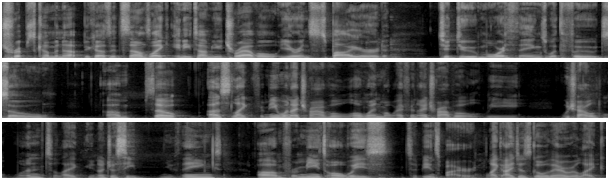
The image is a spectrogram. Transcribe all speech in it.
trips coming up? Because it sounds like anytime you travel, you're inspired to do more things with food. So Um, so us like for me when I travel or when my wife and I travel, we we traveled one to like you know just see new things. Um, for me, it's always to be inspired. Like I just go there with like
